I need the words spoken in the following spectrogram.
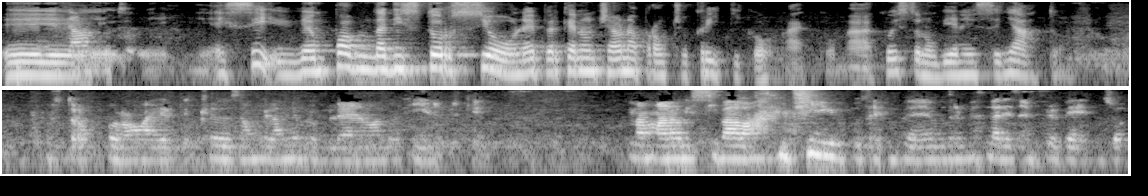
E, esatto. eh sì, è un po' una distorsione perché non c'è un approccio critico, ecco, ma questo non viene insegnato purtroppo no, e credo sia un grande problema alla fine, perché man mano che si va avanti potrebbe, potrebbe andare sempre peggio.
